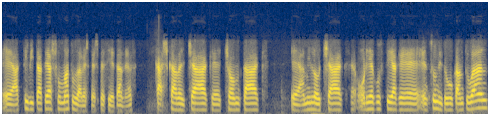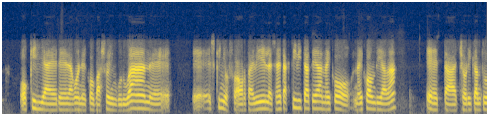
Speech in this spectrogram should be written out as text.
e, aktivitatea sumatu da beste espezietan, ez? Kaskabeltxak, e, txontak, e, amilotxak, horiek guztiak e, entzun ditugu kantuan, okila ere dagoeneko baso inguruan, e, e, eskin osoa horta ebil, esan eta aktivitatea nahiko, nahiko handia da, eta txorikantu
